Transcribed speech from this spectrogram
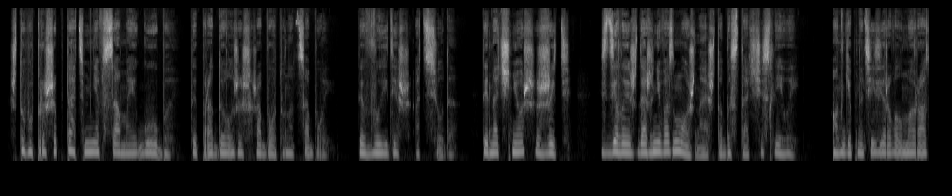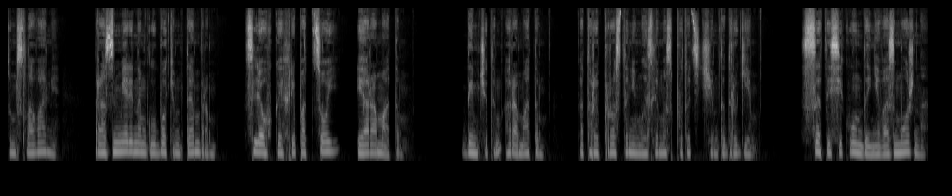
чтобы прошептать мне в самые губы. Ты продолжишь работу над собой. Ты выйдешь отсюда. Ты начнешь жить. Сделаешь даже невозможное, чтобы стать счастливой. Он гипнотизировал мой разум словами, размеренным глубоким тембром, с легкой хрипотцой и ароматом. Дымчатым ароматом, который просто немыслимо спутать с чем-то другим. С этой секунды невозможно.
